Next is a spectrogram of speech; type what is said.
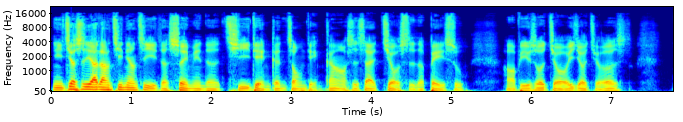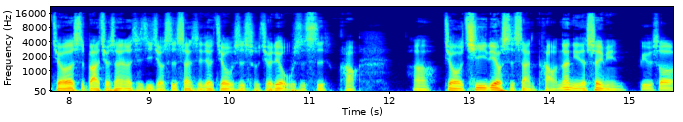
你就是要让尽量自己的睡眠的起点跟终点刚好是在九十的倍数，好，比如说九一九九二。九二十八，九三二十七，九四三十六，九五十五，九六五十四，好，好，九七六十三，好，那你的睡眠，比如说，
